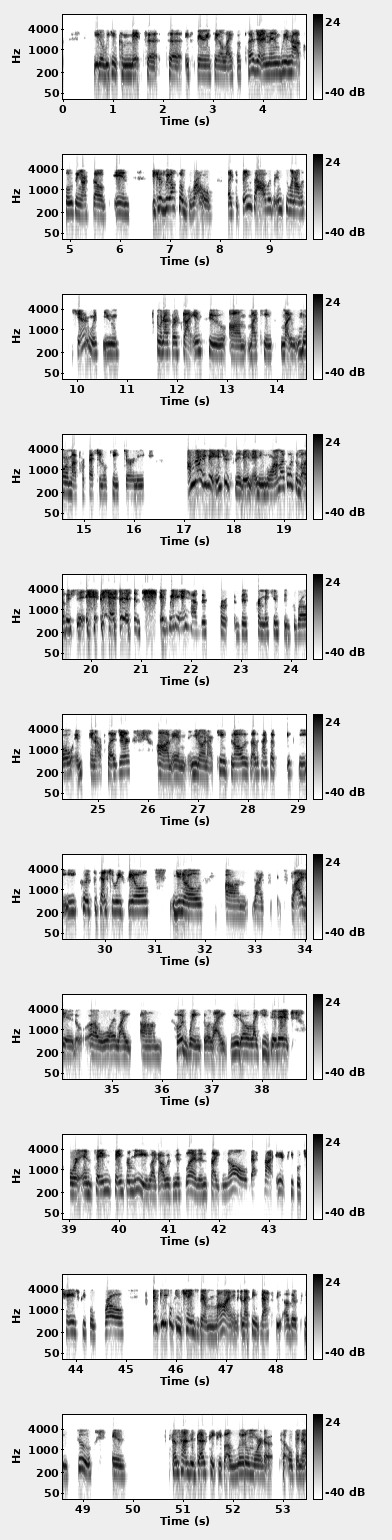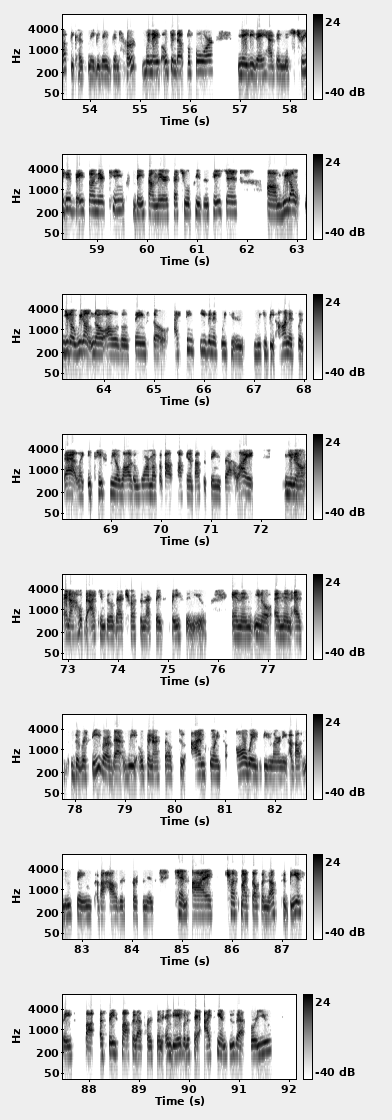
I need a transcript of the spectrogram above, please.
You know, we can commit to, to experiencing a life of pleasure and then we're not closing ourselves in because we also grow. Like the things that I was into when I was sharing with you when I first got into um, my kink, my more my professional kink journey, I'm not even interested in anymore. I'm like, oh, some other shit. if we didn't have this per, this permission to grow in, in our pleasure, um, and you know, and our kinks and all this other kind of stuff, he could potentially feel, you know, um, like slighted or, or like um, hoodwinked or like you know, like he didn't. Or and same same for me, like I was misled, and it's like no, that's not it. People change, people grow, and people can change their mind. And I think that's the other piece too is sometimes it does take people a little more to, to open up because maybe they've been hurt when they've opened up before. Maybe they have been mistreated based on their kinks, based on their sexual presentation. Um, we don't, you know, we don't know all of those things. So I think even if we can, we can be honest with that. Like it takes me a while to warm up about talking about the things that I like you know, and I hope that I can build that trust and that safe space in you. And then, you know, and then as the receiver of that, we open ourselves to, I'm going to always be learning about new things about how this person is. Can I trust myself enough to be a safe spot, a safe spot for that person and be able to say, I can't do that for you,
